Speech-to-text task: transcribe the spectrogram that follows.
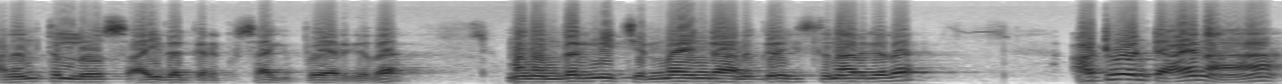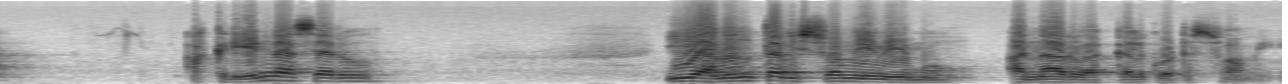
అనంతంలో సాయి దగ్గరకు సాగిపోయారు కదా. మనందరినీ చిన్మయంగా అనుగ్రహిస్తున్నారు కదా? అటువంటి ఆయన అక్కడ ఏం రాశారు? ఈ అనంత విశ్వమేమేమో అన్నారు అక్కలకోట స్వామి.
